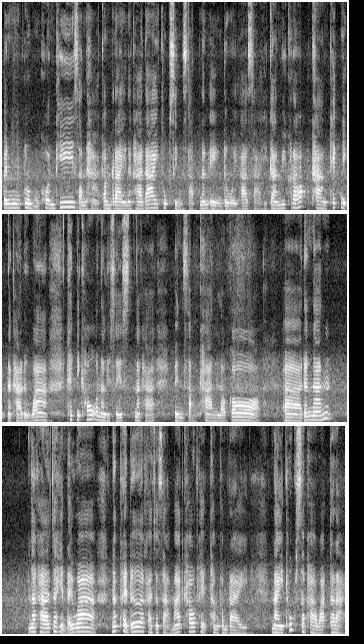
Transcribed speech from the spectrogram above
เป็นกลุ่มคนที่สรรหากำไรนะคะ ได้ทุกสินทรัพย์นั่นเองโดยอาศัยการวิเคราะห์ทางเทคนิคนะคะ หรือว่า technical analysis นะคะ เป็นสำคัญแล้วก็ดังนั้นนะคะจะเห็นได้ว่านักเทรดเดอร์ค่ะจะสามารถเข้าเทรดทำกำไร ในทุกสภาวะตลาด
